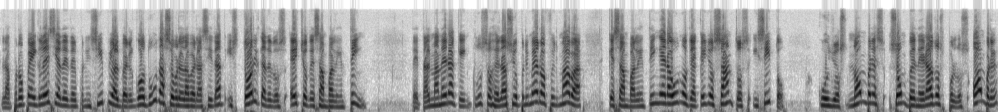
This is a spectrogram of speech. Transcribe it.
la propia iglesia desde el principio albergó dudas sobre la veracidad histórica de los hechos de San Valentín, de tal manera que incluso Gelasio I afirmaba que San Valentín era uno de aquellos santos, y cito, cuyos nombres son venerados por los hombres,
